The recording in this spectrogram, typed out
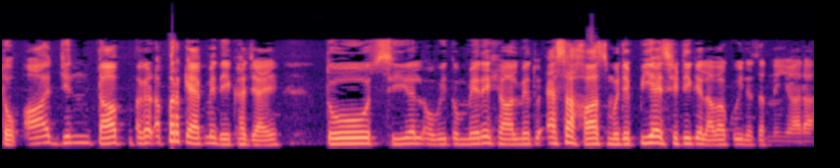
तो आज जिन टॉप अगर अपर कैप में देखा जाए तो सी एल तो मेरे ख्याल में तो ऐसा खास मुझे पी आई सी टी के अलावा कोई नज़र नहीं आ रहा।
